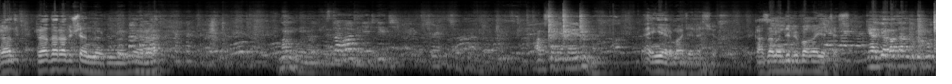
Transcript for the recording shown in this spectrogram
Rad, radara düşenler bunlar. Radar. Bundan mı koymadın? Mustafa abi geç geç. Abi sen yemeği yedin mi? Ben yerim acelesi yok. Kazanın dibi bana yeter. Gel gel kazandı bir burada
